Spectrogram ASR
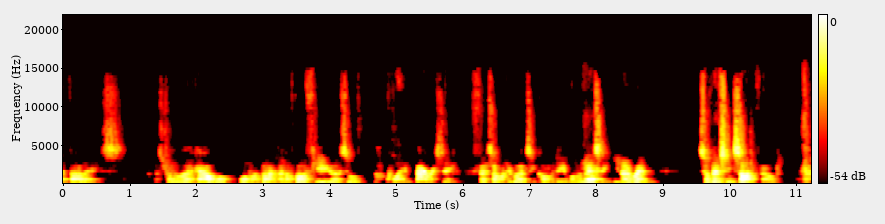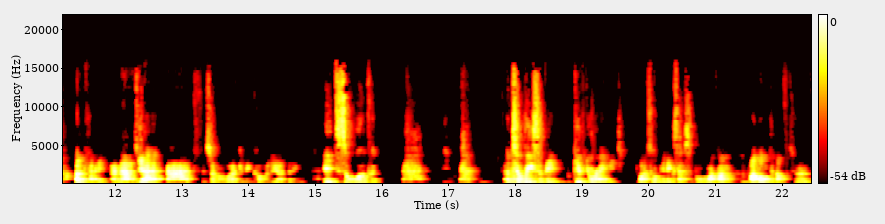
about this. I was trying to work out what, what my blind, and I've got a few that are sort of like, quite embarrassing for someone who works in comedy. And one of those things, you know, when so I've never seen Seinfeld, Okay, and that's Yeah. bad for someone working in comedy. I think. it's sort of until recently, given your age, like sort of inaccessible. Like I'm, Mm. I'm old enough to have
